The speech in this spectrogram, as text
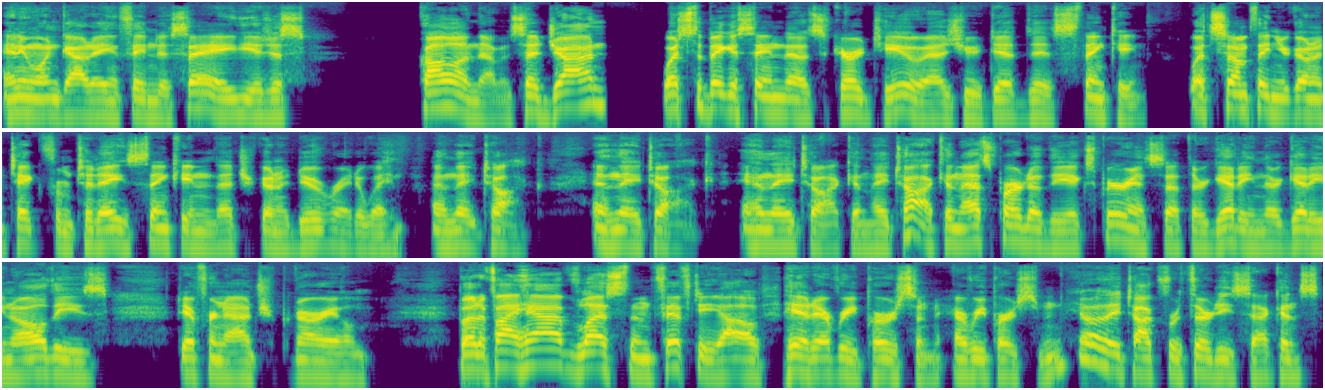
anyone got anything to say? You just call on them and said, John, what's the biggest thing that's occurred to you as you did this thinking? What's something you're going to take from today's thinking that you're going to do right away? And they talk and they talk and they talk and they talk. And that's part of the experience that they're getting. They're getting all these different entrepreneurial. But if I have less than 50, I'll hit every person, every person. You know, they talk for 30 seconds.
